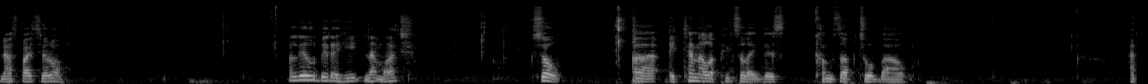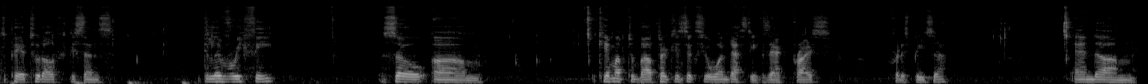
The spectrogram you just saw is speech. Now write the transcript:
Not spicy at all. A little bit of heat, not much. So, uh, a $10 pizza like this comes up to about, Have to pay a $2.50 delivery fee. So, um, came up to about 1361 That's the exact price for this pizza. And, um,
